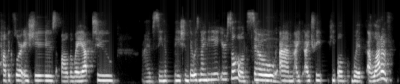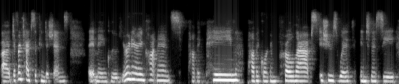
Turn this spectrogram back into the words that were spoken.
pelvic floor issues all the way up to I've seen a patient that was 98 years old. So hmm. um, I, I, treat people with a lot of uh, different types of conditions. It may include urinary incontinence, pelvic pain, pelvic organ prolapse, issues with intimacy,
